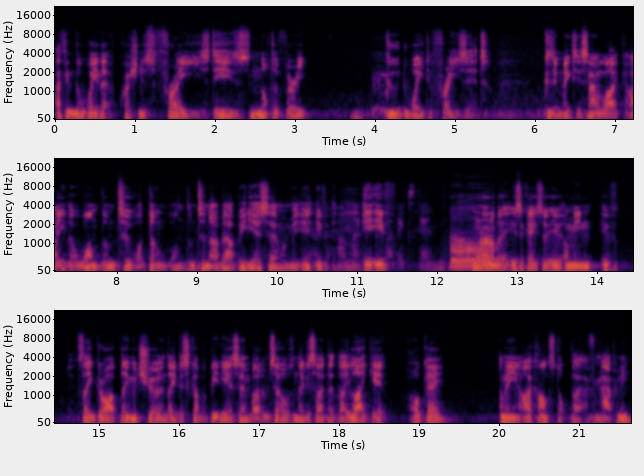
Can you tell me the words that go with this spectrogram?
I think the way that question is phrased is not a very good way to phrase it because it makes it sound like I either want them to or don't want them to know about BDSM. I mean, yeah, if if, if oh. well, no, no, but it's a case of I mean, if if they grow up, they mature, and they discover BDSM by themselves, and they decide that they like it, okay. I mean, I can't stop that from happening.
